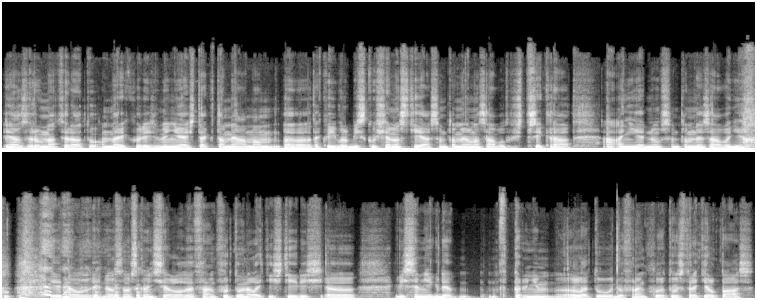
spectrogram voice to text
já zrovna teda tu Ameriku, když zmiňuješ, tak tam já mám uh, takový blbý zkušenosti, já jsem tam měl na závod už třikrát a ani jednou jsem tam nezávodil. jednou, jednou jsem skončil ve Frankfurtu na letišti, když, uh, když jsem někde v prvním letu do Frankfurtu ztratil pas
